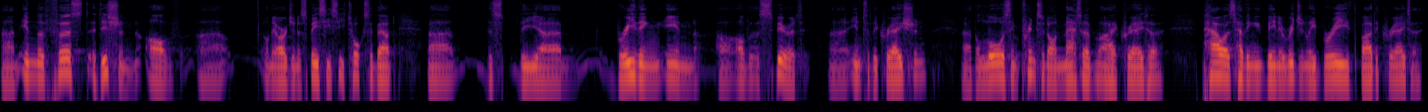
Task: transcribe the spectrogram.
Um, in the first edition of uh, On the Origin of Species, he talks about uh, the, the um, breathing in uh, of a spirit uh, into the creation, uh, the laws imprinted on matter by a creator, powers having been originally breathed by the creator,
